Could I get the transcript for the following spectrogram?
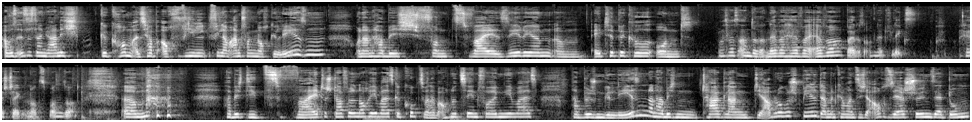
Aber so ist es dann gar nicht gekommen. Also ich habe auch viel, viel am Anfang noch gelesen und dann habe ich von zwei Serien, ähm, Atypical und was war das andere? Never Have I Ever, beides auf Netflix. Hashtag not sponsored. Ähm, habe ich die zweite Staffel noch jeweils geguckt. Es waren aber auch nur zehn Folgen jeweils. Habe ein bisschen gelesen. Dann habe ich einen Tag lang Diablo gespielt. Damit kann man sich ja auch sehr schön, sehr dumm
